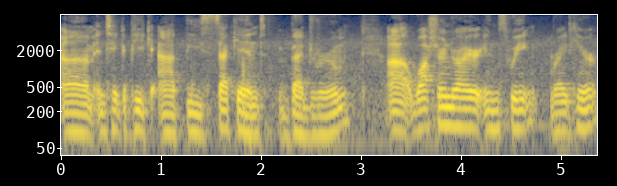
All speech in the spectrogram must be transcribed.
um, and take a peek at the second bedroom. Uh, washer and dryer in suite right here.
